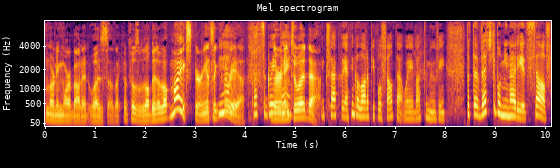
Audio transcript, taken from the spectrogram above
learning more about it. Was I was like it feels a little bit about my experience in Yeah, Korea. that's a great learning thing. to adapt. Exactly. I think a lot of people felt that way about the movie. But the vegetable minari itself,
